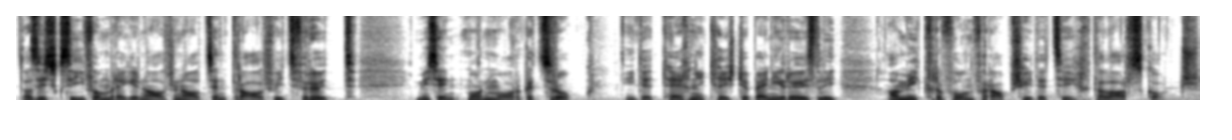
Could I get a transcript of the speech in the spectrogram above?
Das war vom Regionaljournal Zentralschweiz für heute. Wir sind morgen Morgen zurück. In der Technik ist der Benny Rösli. Am Mikrofon verabschiedet sich der Lars Gottsch.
